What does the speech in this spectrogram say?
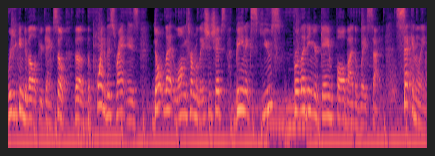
where you can develop your game. So the, the point of this rant is don't let long-term relationships be an excuse for letting your game fall by the wayside. Secondly,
